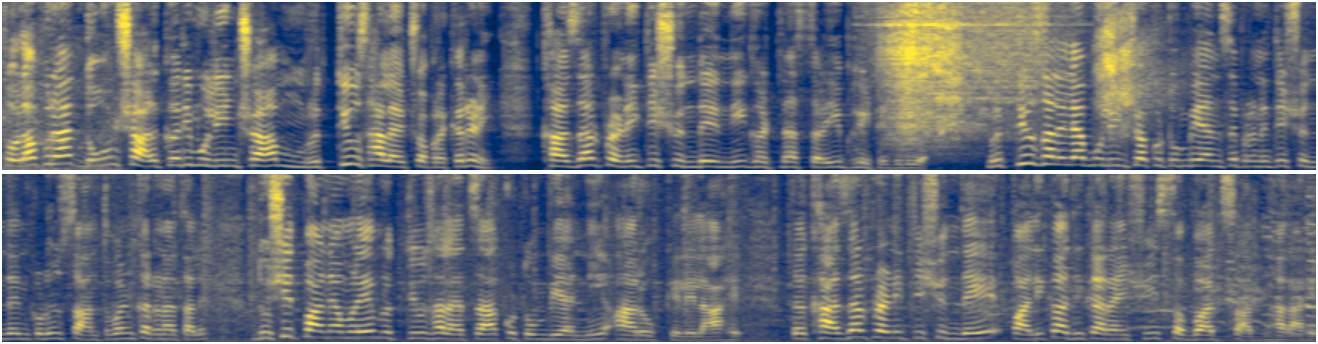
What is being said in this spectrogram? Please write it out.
सोलापुरात दोन शाळकरी मुलींच्या मृत्यू झाल्याच्या प्रकरणी खासदार प्रणिती शिंदे यांनी घटनास्थळी भेट दिली आहे. मृत्यू झालेल्या मुलींच्या कुटुंबियांचे प्रणिती शिंदेकडून सांत्वन करण्यात आले. दूषित पाण्यामुळे मृत्यू झाल्याचा कुटुंबियांनी आरोप केलेला आहे. तर खासदार प्रणिती शिंदे पालिका अधिकाऱ्यांशी संवाद साधणार आहे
